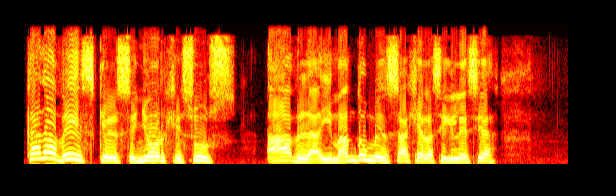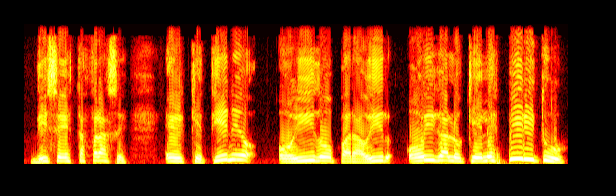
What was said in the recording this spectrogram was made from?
cada vez que el Señor Jesús habla y manda un mensaje a las iglesias, dice esta frase, el que tiene oído para oír, oiga lo que el Espíritu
